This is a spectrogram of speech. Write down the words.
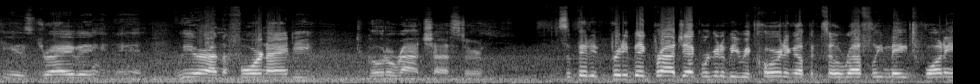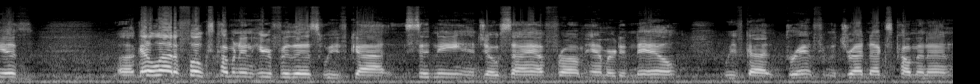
He is driving, and we are on the 490 to go to Rochester. It's a pretty, pretty big project. We're going to be recording up until roughly May 20th. Uh, got a lot of folks coming in here for this. We've got Sydney and Josiah from Hammered and Nail. We've got Grant from the Dreadnecks coming in,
